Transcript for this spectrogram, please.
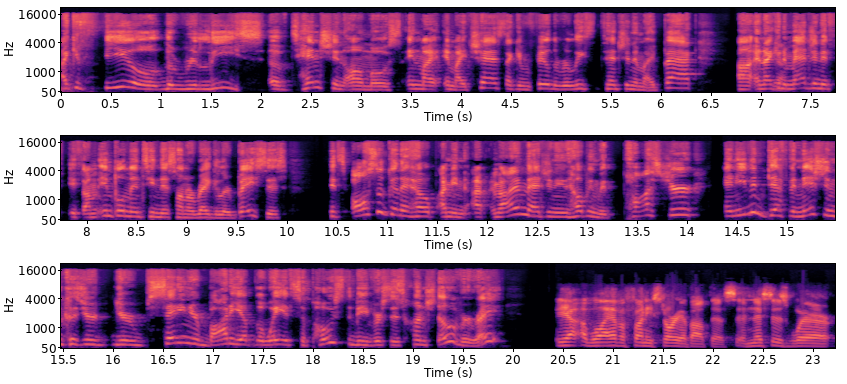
I could feel the release of tension almost in my in my chest. I can feel the release of tension in my back, uh, and I can yeah. imagine if if I'm implementing this on a regular basis, it's also going to help. I mean, I, I'm imagining helping with posture and even definition because you're you're setting your body up the way it's supposed to be versus hunched over, right? Yeah, well, I have a funny story about this, and this is where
